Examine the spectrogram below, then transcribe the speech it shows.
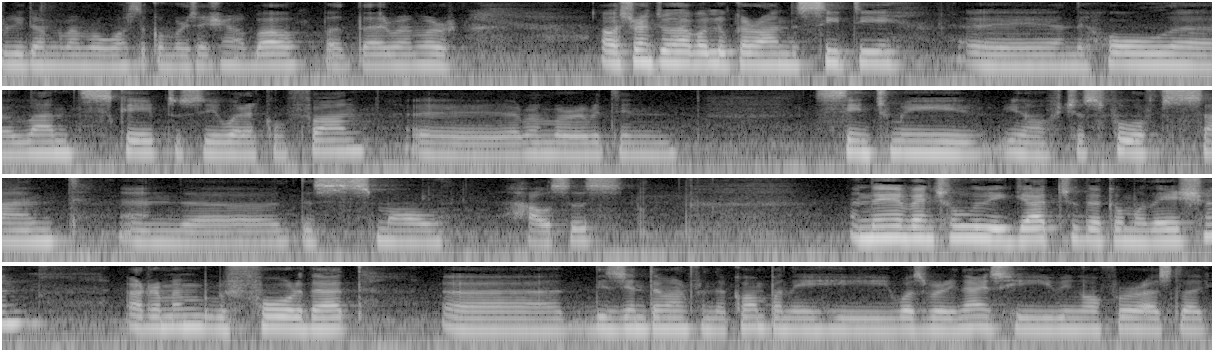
really don't remember what the conversation about, but I remember I was trying to have a look around the city uh, and the whole uh, landscape to see what I could find. Uh, I remember everything seemed to me, you know, just full of sand and these small houses. And then eventually we got to the accommodation. I remember before that, uh, this gentleman from the company, he was very nice. He even offered us like,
